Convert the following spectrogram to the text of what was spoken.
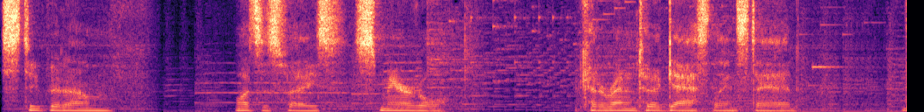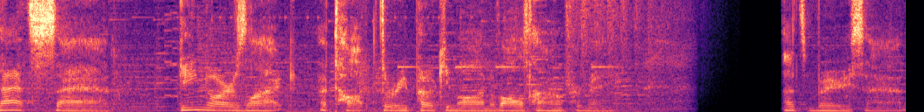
stupid, um, what's his face? Smeargle. We could have run into a Gastly instead. That's sad. Gengar is like a top three Pokemon of all time for me. That's very sad.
